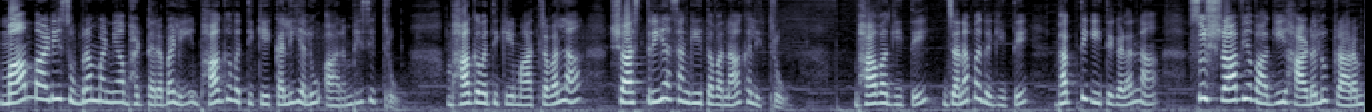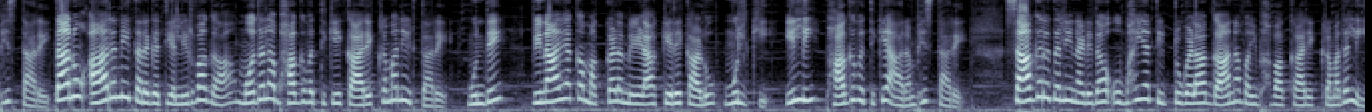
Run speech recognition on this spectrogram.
ಮಾಂಬಾಡಿ ಸುಬ್ರಹ್ಮಣ್ಯ ಭಟ್ಟರ ಬಳಿ ಭಾಗವತಿಕೆ ಕಲಿಯಲು ಆರಂಭಿಸಿದ್ರು. ಭಾಗವತಿಕೆ ಮಾತ್ರವಲ್ಲ, ಶಾಸ್ತ್ರೀಯ ಸಂಗೀತವನ್ನ ಕಲಿತರು. ಭಾವಗೀತೆ ಜನಪದ ಗೀತೆ ಭಕ್ತಿಗೀತೆಗಳನ್ನ ಸುಶ್ರಾವ್ಯವಾಗಿ ಹಾಡಲು ಪ್ರಾರಂಭಿಸುತ್ತಾರೆ ತಾನು ಆರನೇ ತರಗತಿಯಲ್ಲಿರುವಾಗ ಮೊದಲ ಭಾಗವತಿಕೆ ಕಾರ್ಯಕ್ರಮ ನೀಡ್ತಾರೆ. ಮುಂದೆ ವಿನಾಯಕ ಮಕ್ಕಳ ಮೇಳ ಕೆರೆಕಾಡು ಮುಲ್ಕಿ ಇಲ್ಲಿ ಭಾಗವತಿಕೆ ಆರಂಭಿಸುತ್ತಾರೆ ಸಾಗರದಲ್ಲಿ ನಡೆದ ಉಭಯ ತಿಟ್ಟುಗಳ ಗಾನ ವೈಭವ ಕಾರ್ಯಕ್ರಮದಲ್ಲಿ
